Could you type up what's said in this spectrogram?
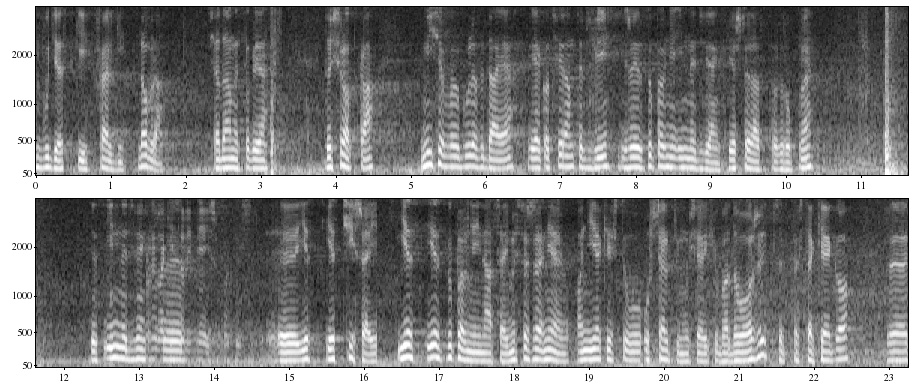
20 felgi. Dobra, siadamy sobie do środka. Mi się w ogóle wydaje, jak otwieram te drzwi, że jest zupełnie inny dźwięk. Jeszcze raz to zróbmy. Jest inny dźwięk. Trochę taki solidniejszy faktycznie. Y, jest, jest ciszej. Jest, jest zupełnie inaczej. Myślę, że nie wiem, oni jakieś tu uszczelki musieli chyba dołożyć, czy coś takiego. Że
